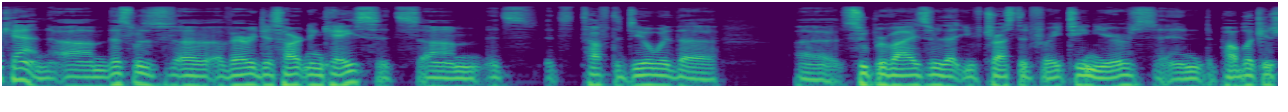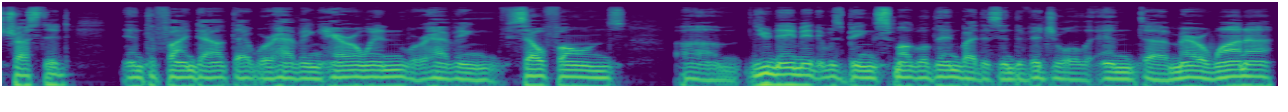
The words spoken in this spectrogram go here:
I can. Um, this was a, a very disheartening case. It's um, it's it's tough to deal with a, a supervisor that you've trusted for 18 years, and the public is trusted, and to find out that we're having heroin, we're having cell phones, um, you name it, it was being smuggled in by this individual, and uh, marijuana.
